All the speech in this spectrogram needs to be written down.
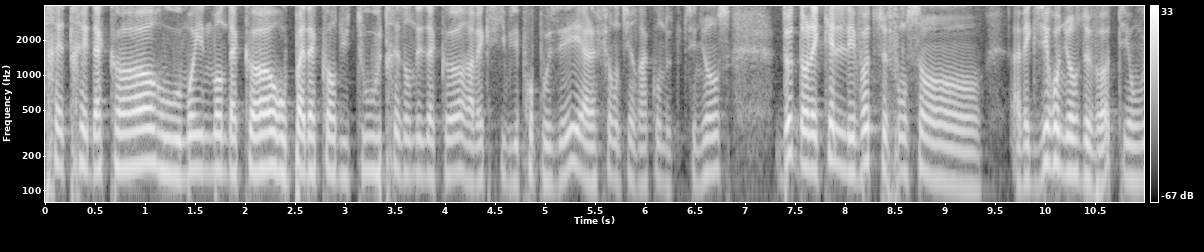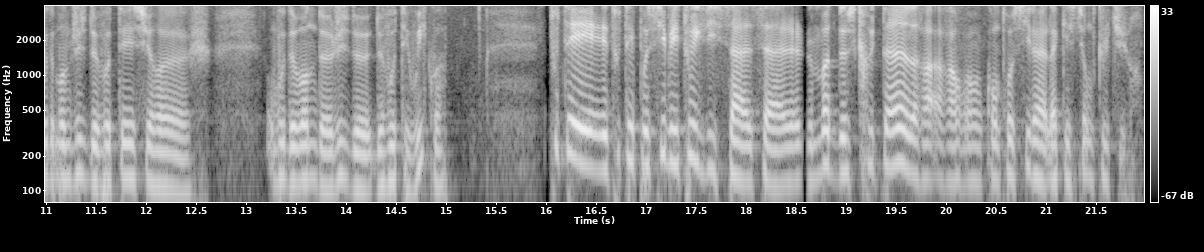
très très d'accord ou moyennement d'accord ou pas d'accord du tout, très en désaccord avec ce qui vous est proposé et à la fin on tiendra compte de toutes ces nuances. D'autres dans lesquelles les votes se font sans avec zéro nuance de vote et on vous demande juste de voter sur euh, on vous demande de, juste de, de voter oui quoi tout est, tout est possible et tout existe. Ça, ça, le mode de scrutin rencontre aussi la, la question de culture.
